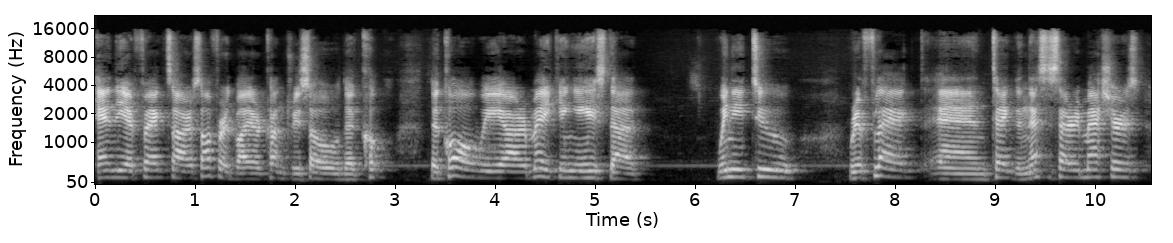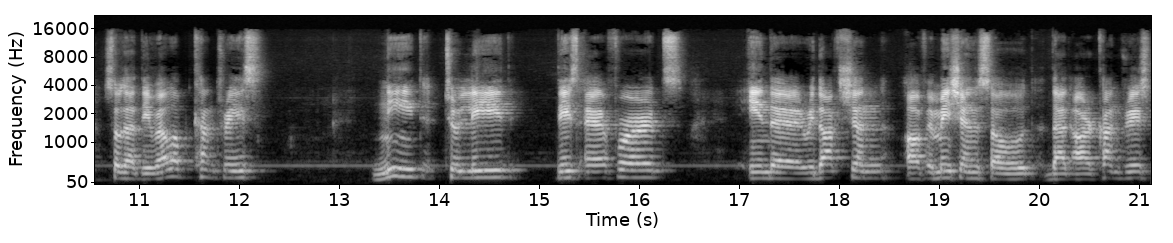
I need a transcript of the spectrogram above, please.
and the effects are suffered by our country. So the, co- the call we are making is that we need to reflect and take the necessary measures so that developed countries need to lead these efforts in the reduction of emissions so that our countries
